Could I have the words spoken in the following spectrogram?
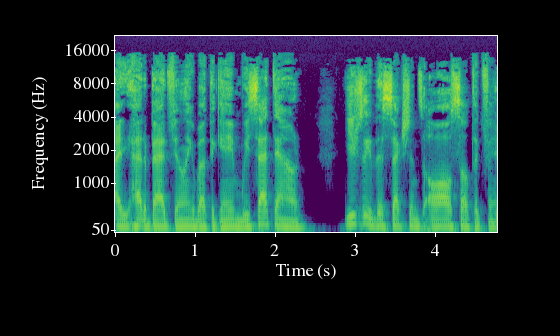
I had a bad feeling about the game. We sat down. Usually this section's all Celtic fans.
